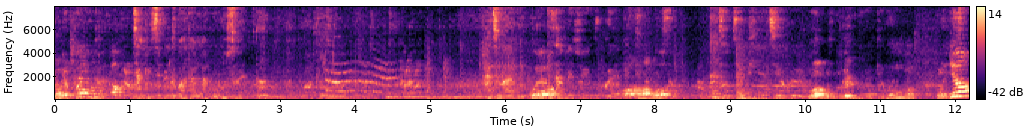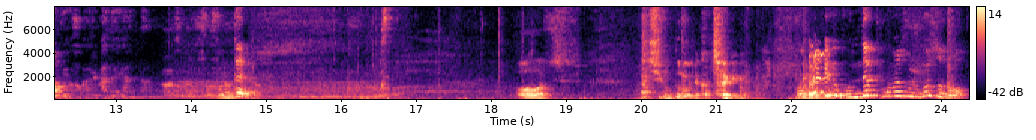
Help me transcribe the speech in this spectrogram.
번이나 자기 집에도 와달라고 호소했다. 하지만 뭐예요? 사회주의 국가의 뭐? 베트남에서 전쟁 피해 지역을 와, 외국인이 그래? 경우 뭐냐? 정부의 허가를 받아야 한다. 뭔데? 어, 씨. 지금 들어오냐 갑자기. 뭐, 이게 뭔데 보면서 울고 있어 너?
